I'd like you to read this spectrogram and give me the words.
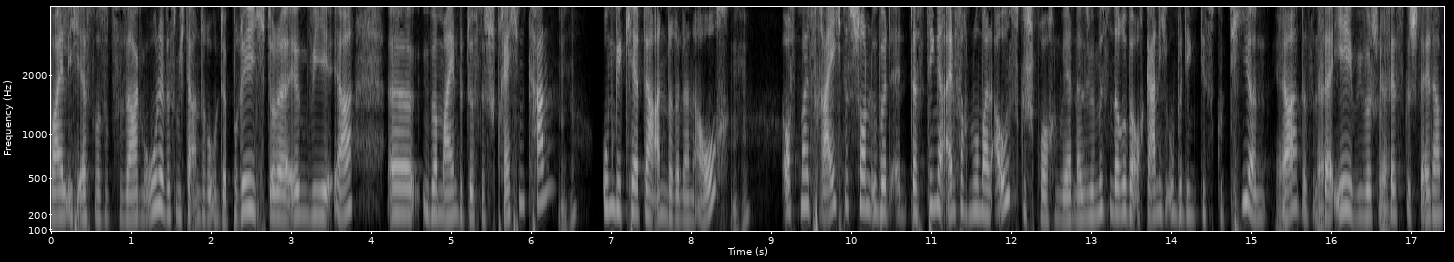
weil ich erstmal sozusagen, ohne dass mich der andere unterbricht oder irgendwie, ja, äh, über mein Bedürfnis sprechen kann. Mhm. Umgekehrt der andere dann auch. Mhm oftmals reicht es schon über, dass Dinge einfach nur mal ausgesprochen werden. Also wir müssen darüber auch gar nicht unbedingt diskutieren. Ja, ja das ist ja. ja. eh, wie wir schon ja. festgestellt haben,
